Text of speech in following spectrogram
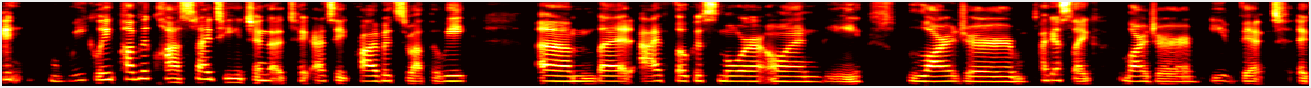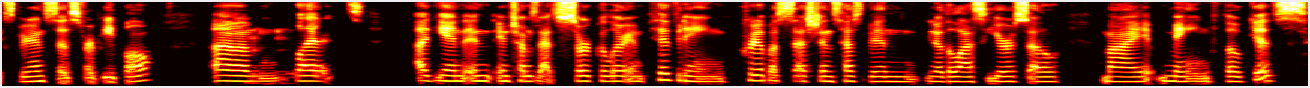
weekly public class that i teach and i take i take privates throughout the week um, but i focus more on the larger i guess like larger event experiences for people um, mm-hmm. but again, in, in terms of that circular and pivoting, Creative Obsessions has been, you know, the last year or so, my main focus.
